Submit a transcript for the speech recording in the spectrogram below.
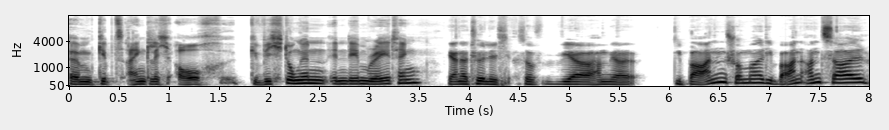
Ähm, Gibt es eigentlich auch Gewichtungen in dem Rating? Ja, natürlich. Also wir haben ja die Bahnen schon mal, die Bahnanzahl.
